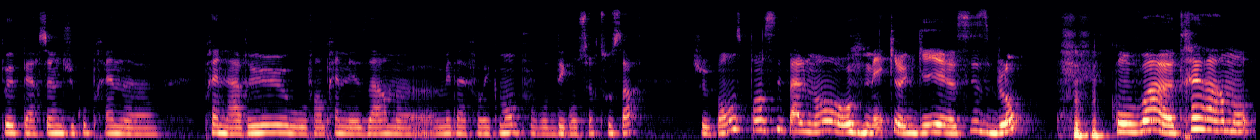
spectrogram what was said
peu de personnes, du coup, prennent, euh, prennent la rue ou enfin prennent les armes euh, métaphoriquement pour déconstruire tout ça. Je pense principalement aux mecs gays cis blancs qu'on voit très rarement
